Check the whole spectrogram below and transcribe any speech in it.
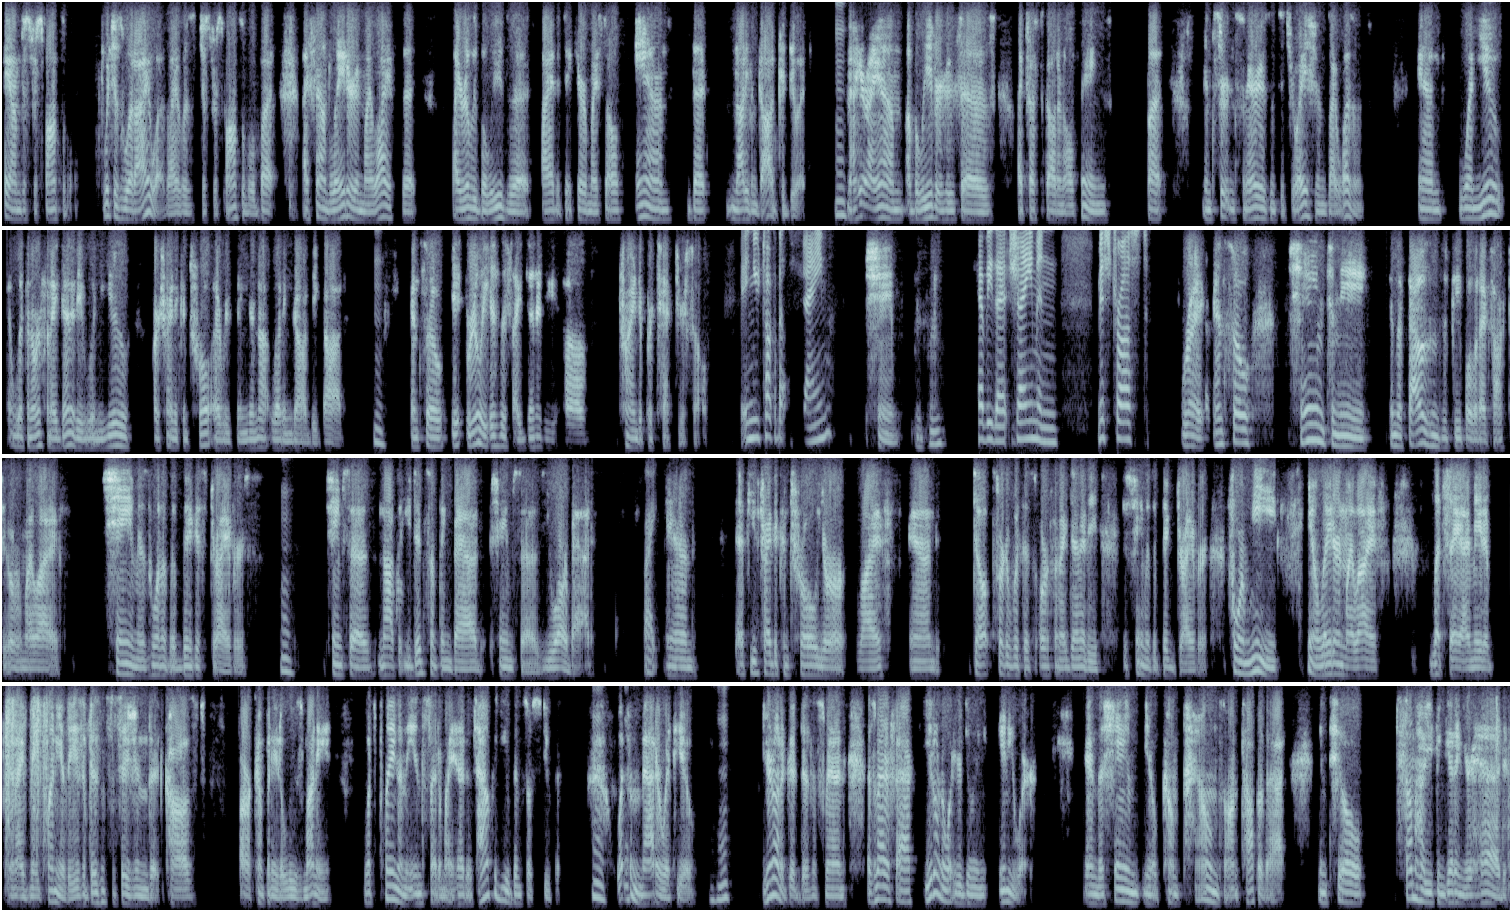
Hey, I'm just responsible, which is what I was. I was just responsible. But I found later in my life that I really believed that I had to take care of myself and that not even God could do it. Mm. Now, here I am, a believer who says, I trust God in all things, but in certain scenarios and situations, I wasn't. And when you, with an orphan identity, when you are trying to control everything, you're not letting God be God. Mm. And so it really is this identity of trying to protect yourself. And you talk about shame. Shame. Mm-hmm. Heavy that shame and mistrust. Right. And so shame to me, in the thousands of people that I've talked to over my life, shame is one of the biggest drivers. Mm. Shame says not that you did something bad, shame says you are bad. Right. And if you've tried to control your life and dealt sort of with this orphan identity, the shame is a big driver. For me, you know, later in my life, let's say I made a, and I've made plenty of these, a business decision that caused our company to lose money. What's playing on the inside of my head is how could you have been so stupid? What's the matter with you? Mm-hmm. You're not a good businessman. As a matter of fact, you don't know what you're doing anywhere. And the shame, you know, compounds on top of that until somehow you can get in your head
